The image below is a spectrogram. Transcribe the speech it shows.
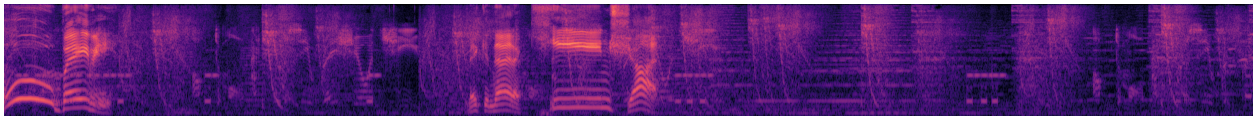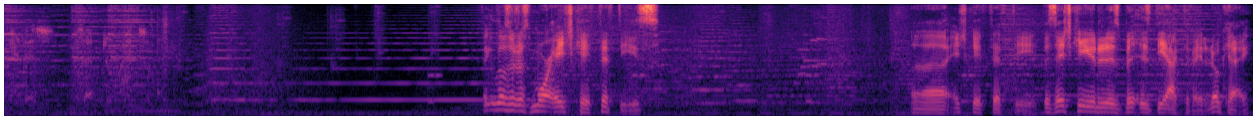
Ooh, baby. Making that a keen shot. Think those are just more HK50s. Uh, HK50. This HK unit is is deactivated. Okay.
